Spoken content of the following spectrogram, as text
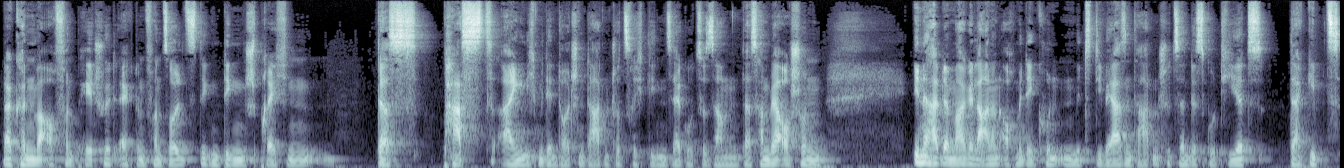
Da können wir auch von Patriot Act und von sonstigen Dingen sprechen. Das passt eigentlich mit den deutschen Datenschutzrichtlinien sehr gut zusammen. Das haben wir auch schon innerhalb der Magellanen auch mit den Kunden, mit diversen Datenschützern diskutiert da gibt's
